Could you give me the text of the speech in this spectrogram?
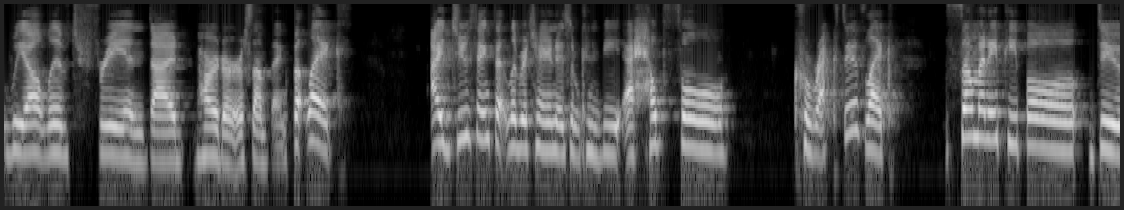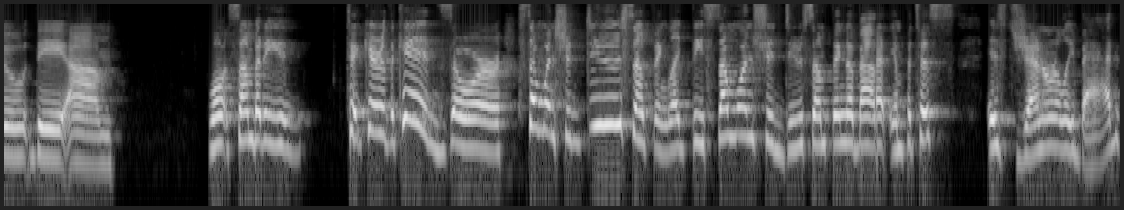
we all lived free and died harder or something. But like, I do think that libertarianism can be a helpful corrective. Like, so many people do the, um, won't somebody take care of the kids or someone should do something like the someone should do something about that impetus is generally bad.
